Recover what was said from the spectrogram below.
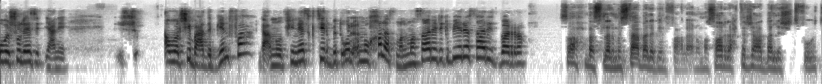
هو شو لازم يعني شو أول شيء بعد بينفع؟ لأنه في ناس كثير بتقول إنه خلص ما المصاري الكبيرة صارت برا. صح بس للمستقبل بينفع لأنه المصاري رح ترجع تبلش تفوت.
